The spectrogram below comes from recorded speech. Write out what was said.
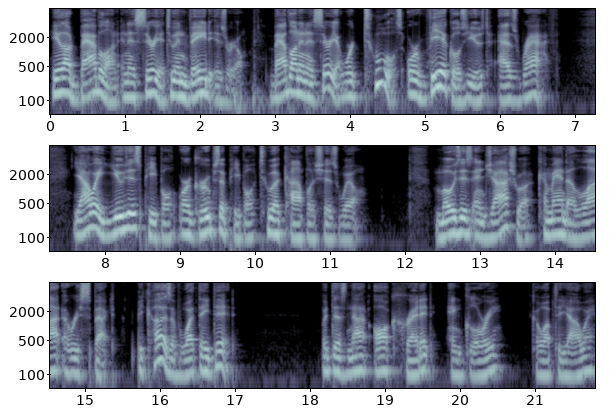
He allowed Babylon and Assyria to invade Israel. Babylon and Assyria were tools or vehicles used as wrath. Yahweh uses people or groups of people to accomplish his will. Moses and Joshua command a lot of respect because of what they did. But does not all credit and glory go up to Yahweh?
